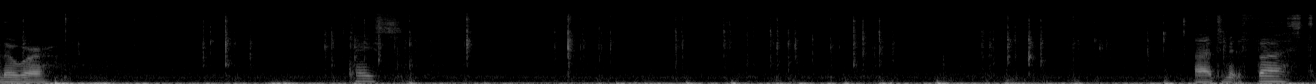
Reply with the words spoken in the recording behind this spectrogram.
lower case. Uh, to make the first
